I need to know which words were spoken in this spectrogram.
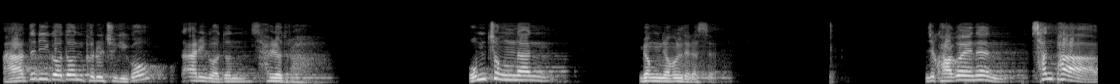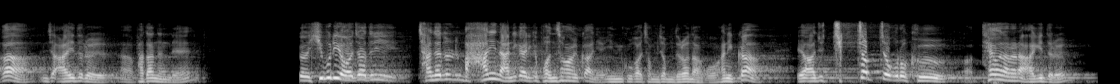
아들이거든 그를 죽이고 딸이거든 살려두라. 엄청난 명령을 내렸어요. 이제 과거에는 산파가 이제 아이들을 아, 받았는데 그 히브리 여자들이 자녀를 많이 나니까 이렇게 번성할 거 아니에요. 인구가 점점 늘어나고 하니까 아주 직접적으로 그 태어나는 아기들을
